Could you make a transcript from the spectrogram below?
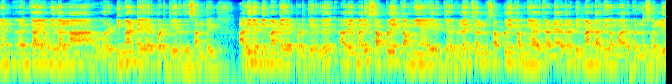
வெங் வெங்காயம் இதெல்லாம் ஒரு டிமாண்டை ஏற்படுத்திடுது சந்தை. அதிக டிமாண்டை ஏற்படுத்திடுது அதே மாதிரி சப்ளை கம்மியாக இருக்குது விளைச்சல் சப்ளை கம்மியாக இருக்கிற நேரத்தில் டிமாண்ட் அதிகமாக இருக்குன்னு சொல்லி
